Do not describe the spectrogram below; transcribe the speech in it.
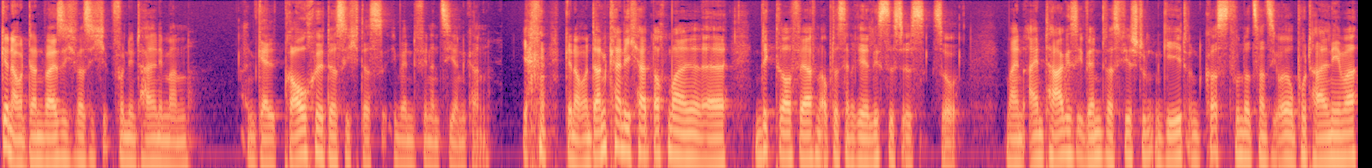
Genau, dann weiß ich, was ich von den Teilnehmern an Geld brauche, dass ich das Event finanzieren kann. Ja, genau. Und dann kann ich halt nochmal äh, einen Blick drauf werfen, ob das denn realistisch ist. So, mein Ein-Tages-Event, was vier Stunden geht und kostet 120 Euro pro Teilnehmer,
